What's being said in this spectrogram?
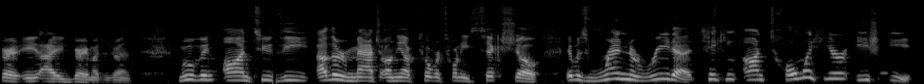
very. He, I very much enjoy this. Moving on to the other match on the October 26th show, it was Ren Narita taking on Tomohiro Ishii.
